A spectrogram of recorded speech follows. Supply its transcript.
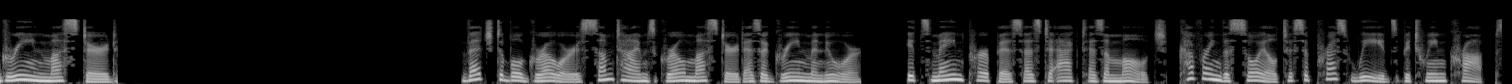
Green mustard Vegetable growers sometimes grow mustard as a green manure. Its main purpose is to act as a mulch, covering the soil to suppress weeds between crops.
